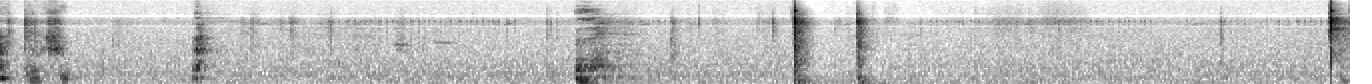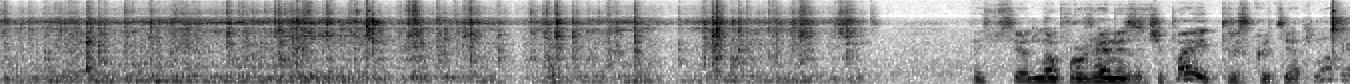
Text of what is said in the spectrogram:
Ось так, щоб. здесь все одно пружини зачіпають, трискотять ноги.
